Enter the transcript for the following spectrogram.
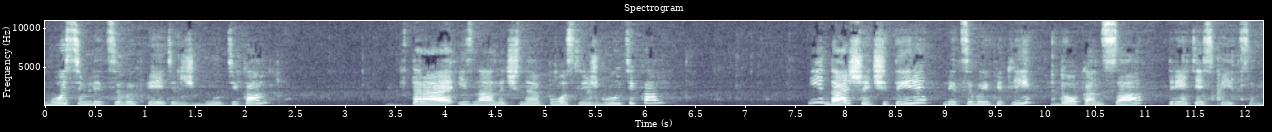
8 лицевых петель жгутика, вторая изнаночная после жгутика и дальше 4 лицевые петли до конца третьей спицы.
